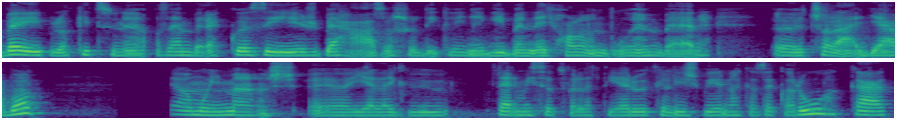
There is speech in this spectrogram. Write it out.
beépül a kicüne az emberek közé, és beházasodik lényegében egy halandó ember családjába. De amúgy más jellegű természetfeletti erőkkel is bírnak ezek a rókák,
